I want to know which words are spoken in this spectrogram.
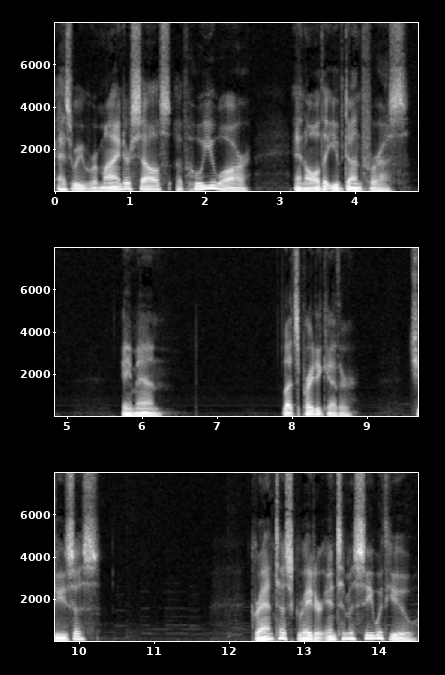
as we remind ourselves of who you are and all that you've done for us. Amen. Let's pray together. Jesus, grant us greater intimacy with you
